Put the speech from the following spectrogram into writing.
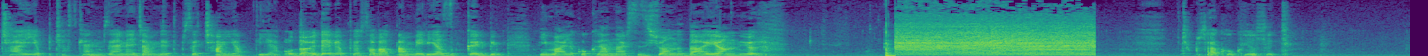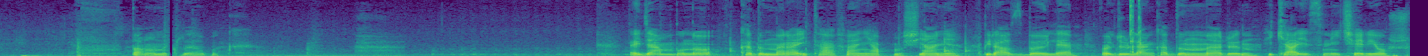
çay yapacağız kendimize. Yani Ecem dedi bize çay yap diye. O da ödev yapıyor sabahtan beri yazık garibim. Mimarlık okuyanlar sizi şu anda daha iyi anlıyorum. Çok güzel kokuyor saçım. Dağınıklığa bak. Ecem bunu kadınlara ithafen yapmış. Yani biraz böyle öldürülen kadınların hikayesini içeriyor.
